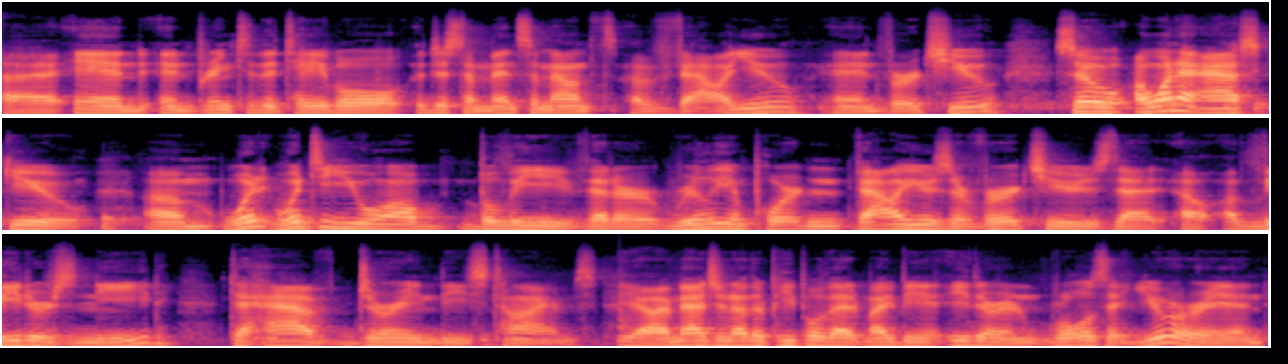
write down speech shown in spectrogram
uh, and and bring to the table just immense amounts of value and virtue. So I want to ask you, um, what what do you all believe that are really important values or virtues that uh, leaders need to have during these times? Yeah, I imagine other people that might be either in roles that you are in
